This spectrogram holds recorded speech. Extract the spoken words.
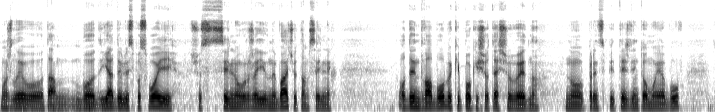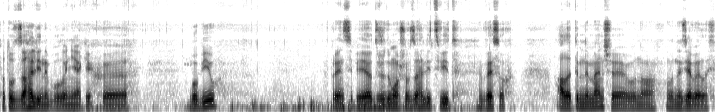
Можливо, там, бо я дивлюсь по своїй, що сильно урожаїв не бачу, там сильних. Один-два бобики поки що те, що видно. Ну, в принципі, тиждень тому я був, то тут взагалі не було ніяких е, бобів. В принципі, я дуже думав, що взагалі цвіт висох. Але тим не менше воно, вони з'явились.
